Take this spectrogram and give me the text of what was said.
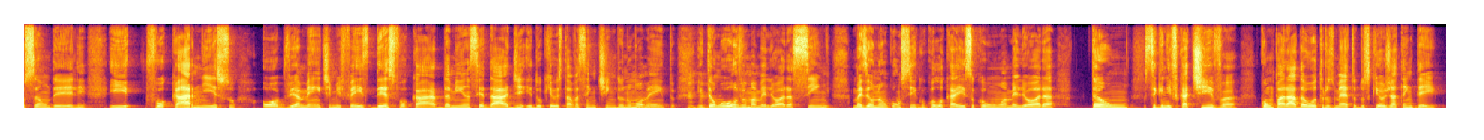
execução dele e focar nisso obviamente me fez desfocar da minha ansiedade e do que eu estava sentindo no momento. Uhum. Então houve uma melhora sim, mas eu não consigo colocar isso como uma melhora tão significativa comparada a outros métodos que eu já tentei.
